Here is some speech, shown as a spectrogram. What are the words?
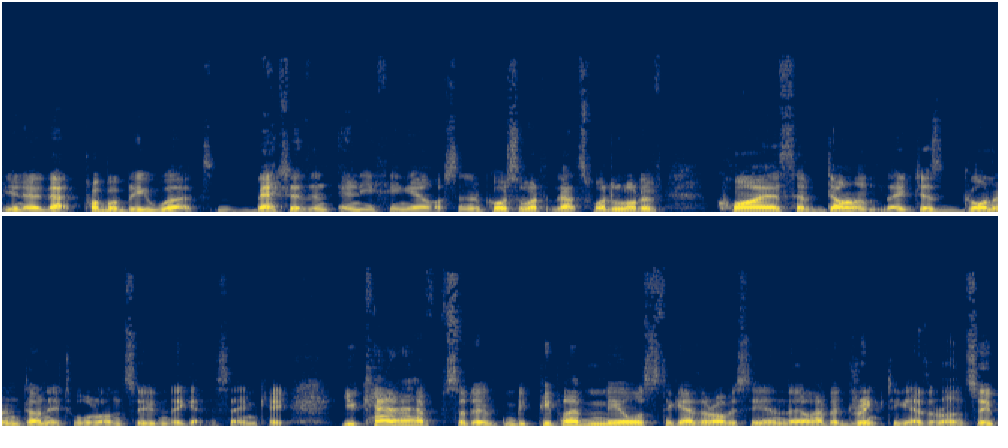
you know, that probably works better than anything else. And of course, what, that's what a lot of choirs have done. They've just gone and done it all on Zoom. They get the same cake. You can have sort of people have meals together, obviously, and they'll have a drink together on Zoom.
